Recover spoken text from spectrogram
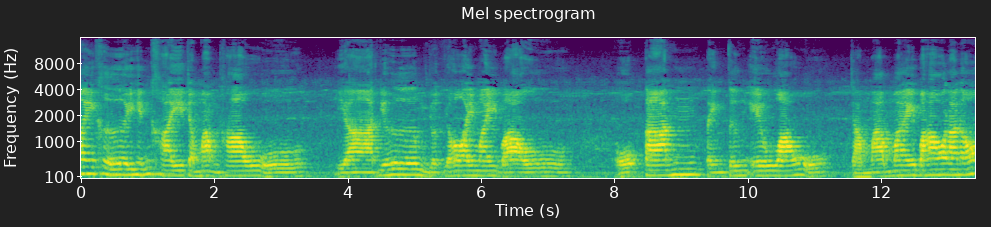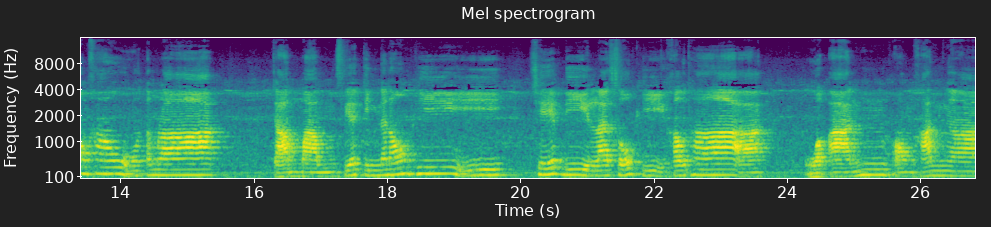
ไม่เคยเห็นใครจะม่ำเท่า หยาดเยิ้มหยดย้อยไม่เบา อกตันเต่งตึงเอวเว้าจำมาไม่เบาละน้องเข้าตำราจำม่ำเสียจริงนะน้องพี่ เชฟดีละโซพีเข้าท่าอวบอันผ่องพันงา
